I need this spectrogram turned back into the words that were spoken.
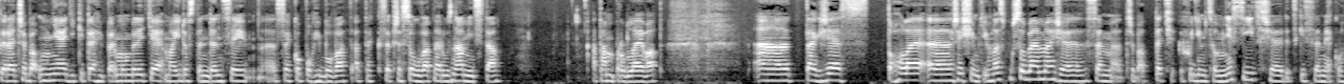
které třeba u mě díky té hypermobilitě mají dost tendenci eh, se jako pohybovat a tak se přesouvat na různá místa a tam prodlévat. Uh, takže tohle e, řeším tímhle způsobem, že jsem třeba teď chodím co měsíc, že vždycky jsem jako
